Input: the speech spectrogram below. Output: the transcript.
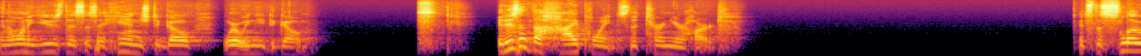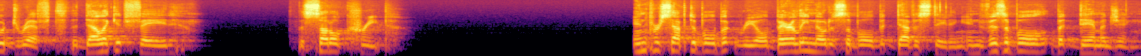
and I want to use this as a hinge to go where we need to go. It isn't the high points that turn your heart. It's the slow drift, the delicate fade, the subtle creep. Imperceptible but real, barely noticeable but devastating, invisible but damaging.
